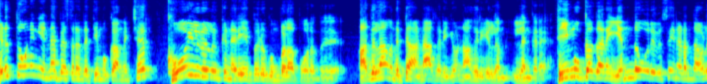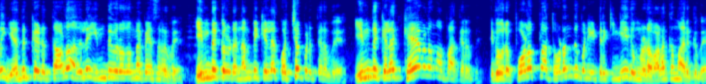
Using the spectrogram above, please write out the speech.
எடுத்தோன்னு நீ என்ன பேசுற இந்த திமுக அமைச்சர்? கோயில்களுக்கு நிறைய பேர் கும்பலா போறது. அதெல்லாம் வந்துட்டு அநாகரிகம் நாகரிகம் இல்லைங்கிற. திமுக காரன் எந்த ஒரு விஷயம் நடந்தாலும் எதுக்கு எடுத்தாலும் அதுல இந்து விரோதமா பேசுறது. இந்துக்களோட நம்பிக்கையில கொச்சப்படுத்துறது. இந்துக்களை கேவலமா பாக்குறது. இது ஒரு பொழப்பா தொடர்ந்து பண்ணிட்டு இருக்கீங்க. இது உங்களோட வழக்கமா இருக்குது.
